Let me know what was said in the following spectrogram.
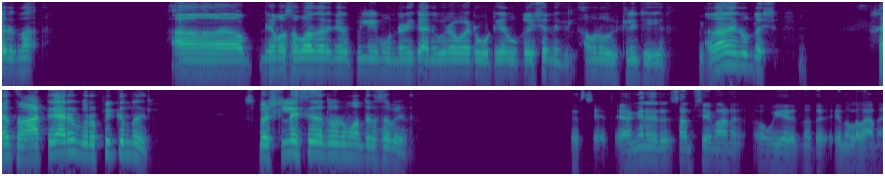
വരുന്ന നിയമസഭാ തെരഞ്ഞെടുപ്പിൽ ഈ മുന്നണിക്ക് അനുകൂലമായിട്ട് വോട്ട് ചെയ്യാൻ ഉദ്ദേശിച്ചിട്ടുണ്ടെങ്കിൽ അവൻ ഒരിക്കലും ചെയ്യരുത്. അതാണ് എന്റെ ഉദ്ദേശം. അത് നാട്ടുകാരെ വിറപ്പിക്കുന്നതിൽ സ്പെഷ്യലൈസ് ചെയ്തിട്ടുള്ള ഒരു മന്ത്രിസഭയാണ്. തീർച്ചയായിട്ടും. അങ്ങനെ ഒരു സംശയമാണ് ഉയരുന്നത് എന്നുള്ളതാണ്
